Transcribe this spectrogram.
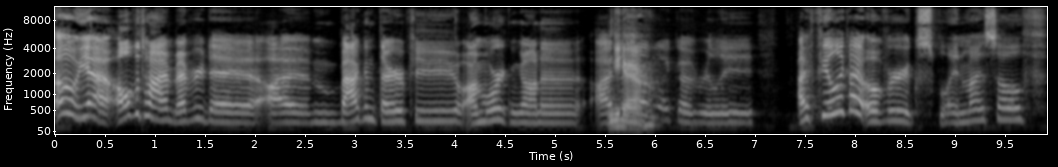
Oh yeah, all the time, every day. I'm back in therapy. I'm working on it. I Yeah. have like a really. I feel like I over explain myself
